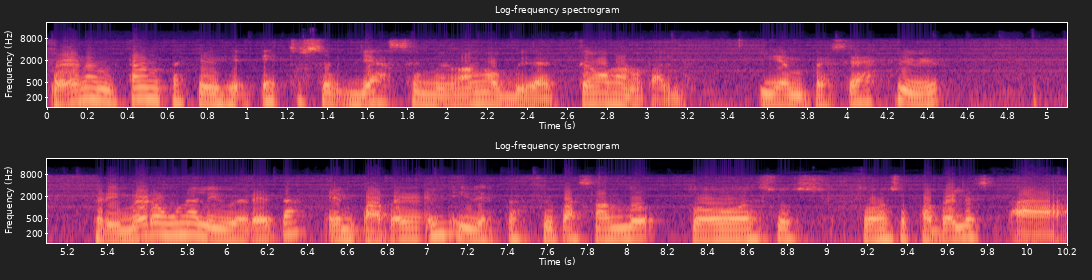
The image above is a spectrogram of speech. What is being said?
Pero eran tantas que dije, esto ya se me van a olvidar, tengo que anotarlo. Y empecé a escribir primero una libreta en papel y después fui pasando todos esos, todos esos papeles a,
